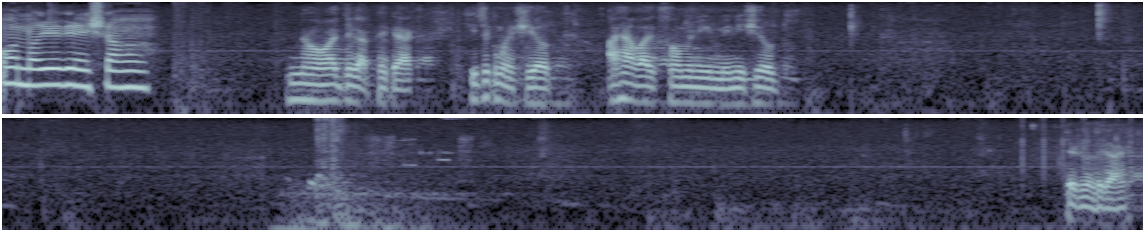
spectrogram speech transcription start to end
Oh no, you're getting shot. Huh? No, I just got pickaxe. He took my shield. I have like so many mini shields. There's another guy. He's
